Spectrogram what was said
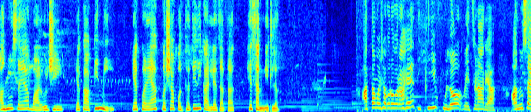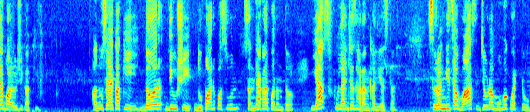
अनुसया बाळूजी या काकींनी या कळ्या कशा पद्धतीने काढल्या जातात हे सांगितलं. आता माझ्याबरोबर आहेत ही फुलं वेचणाऱ्या अनुसया बाळूजी काकी. अनुसया काकी दर दिवशी दुपारपासून संध्याकाळपर्यंत याच फुलांच्या झाडांखाली असतात. सुरंगीचा वास जेवढा मोहक वाटतो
